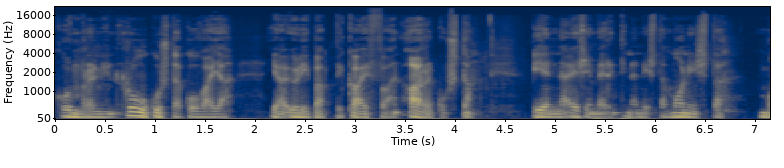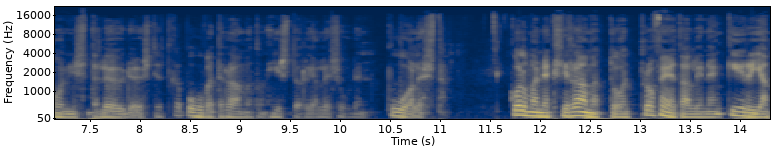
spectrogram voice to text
Kumranin ruukusta kuva ja, ja ylipappi Kaifaan arkusta. Pienenä esimerkkinä niistä monista, monista löydöistä, jotka puhuvat raamatun historiallisuuden puolesta. Kolmanneksi raamattu on profeetallinen kirja.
